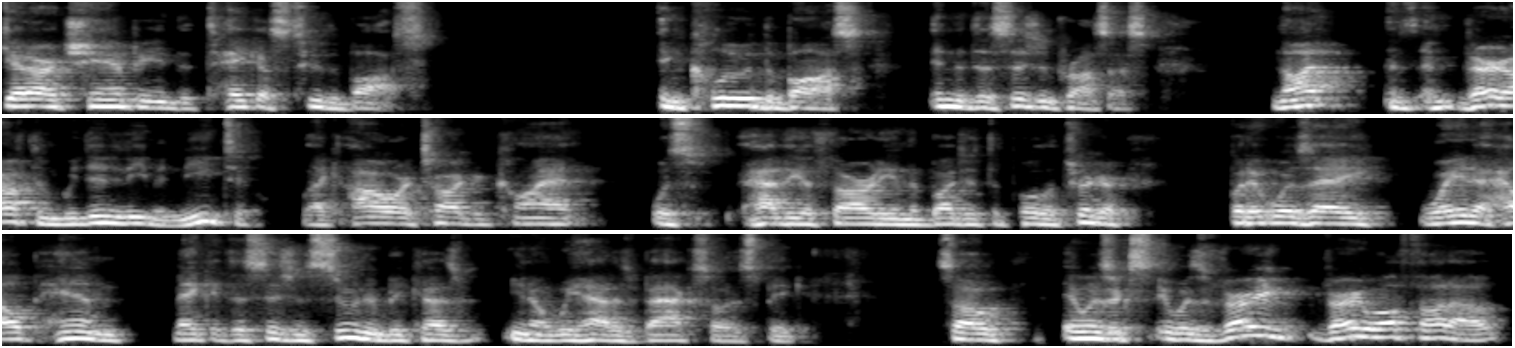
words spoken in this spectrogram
get our champion to take us to the boss, include the boss in the decision process. Not and very often we didn't even need to. Like our target client was had the authority and the budget to pull the trigger, but it was a way to help him make a decision sooner because you know we had his back, so to speak. So it was it was very very well thought out.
